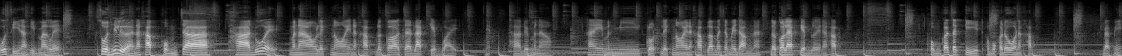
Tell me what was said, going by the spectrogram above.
อุ้สีน่ากินมากเลย ส่วนที่เหลือนะครับ ผมจะ ทาด้วยมะนาวเล็กน้อยนะครับ แล้วก็จะแรปเก็บไว้เนี่ยทาด้วยมะนาว ให้มันมีกรดเล็กน้อยนะครับ แล้วมันจะไม่ดำนะ แล้วก็แรปเก็บเลยนะครับ ผมก็จะกรีดอะโวคาโดนะครับ แบบนี้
